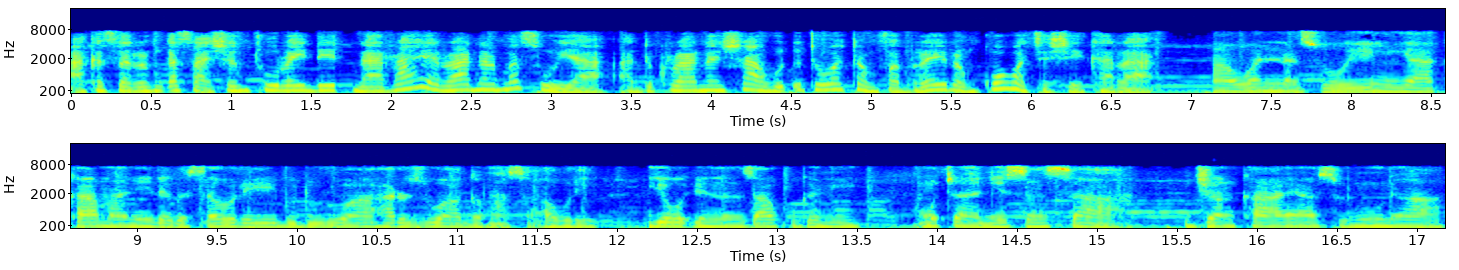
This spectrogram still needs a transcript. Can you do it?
Akasarin ƙasashen turai dai na raya ranar masoya a duk ranar 14 ta watan Fabrairun kowace shekara. Wannan soyin ya kama ni daga saurayi budurwa har zuwa ga masu aure. Yau ɗin nan za ku gani mutane sun sa jan kaya su nuna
